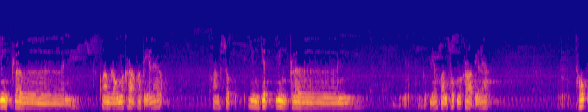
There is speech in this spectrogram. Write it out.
ยิ่งเพลิน ความหลงมาครอบเข้าไปแล้ว ความสุขยิ่งยึดยิ่งเพลินเดี๋ยวความทุกข์มาครอบอีกแล้ว ทุกข์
